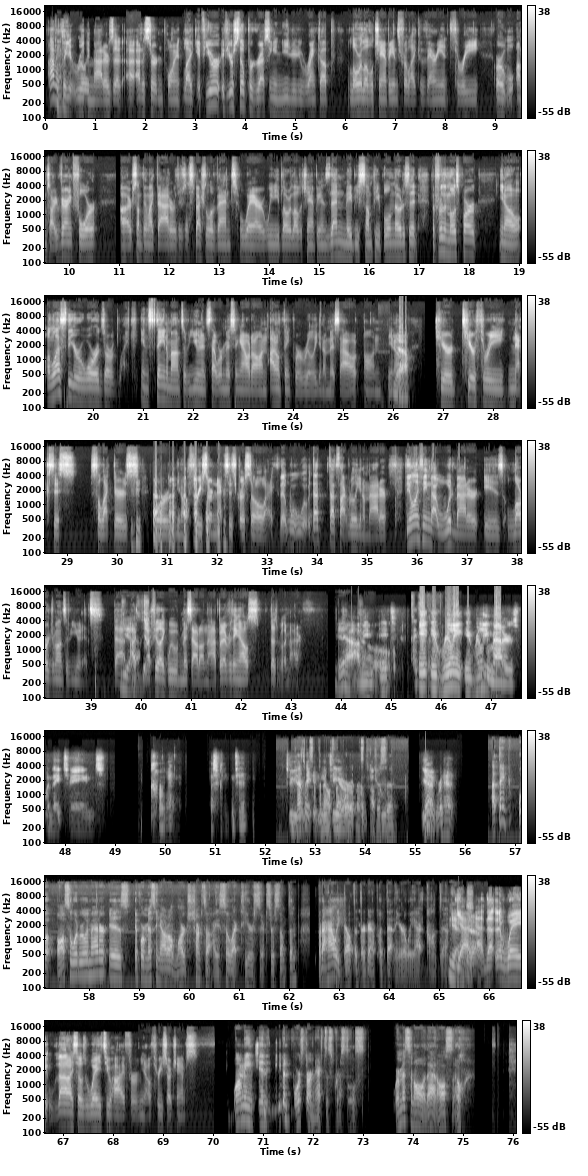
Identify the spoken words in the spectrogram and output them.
I don't think it really matters at at a certain point. Like if you're if you're still progressing and you need to rank up lower level champions for like variant three or I'm sorry variant four uh, or something like that, or there's a special event where we need lower level champions, then maybe some people will notice it. But for the most part, you know, unless the rewards are like insane amounts of units that we're missing out on, I don't think we're really gonna miss out on you know Yeah. tier tier three Nexus selectors or you know a three star Nexus crystal. Like that, w- w- that that's not really gonna matter. The only thing that would matter is large amounts of units. That Yeah. I, I feel like we would miss out on that, but everything else doesn't really matter. Yeah, I mean, it, it it really it really matters when they change current dash content to Can I either make it something else easy about or what MSD just said? yeah, go ahead. I think what also would really matter is if we're missing out on large chunks of ISO like tier six or something. But I highly doubt that they're going to put that in the early act content. Yeah. Yeah, Yeah. yeah, that, that way that ISO is way too high for you know three star champs. Well, I mean, in even four star Nexus crystals, we're missing all of that also.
